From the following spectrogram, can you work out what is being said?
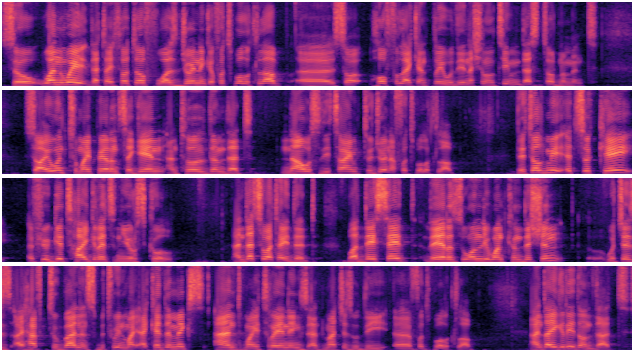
So one way that I thought of was joining a football club, uh, so hopefully I can play with the national team in that tournament. So I went to my parents again and told them that now is the time to join a football club. They told me it's okay if you get high grades in your school. And that's what I did. But they said there is only one condition, which is I have to balance between my academics and my trainings and matches with the uh, football club. And I agreed on that.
